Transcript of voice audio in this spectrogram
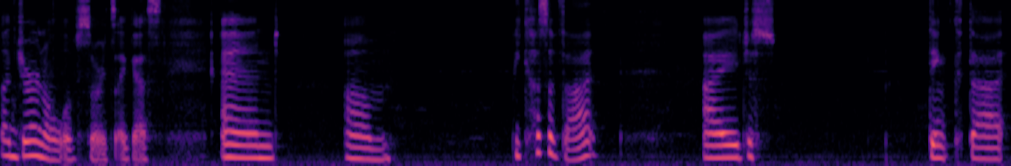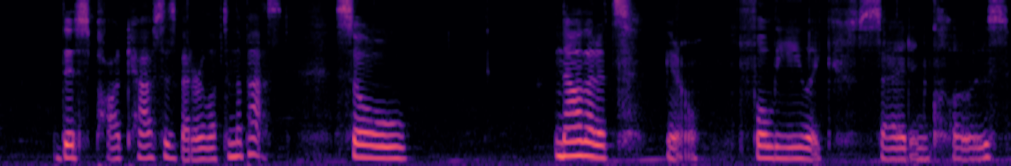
a journal of sorts, I guess. And um, because of that, I just think that this podcast is better left in the past. So now that it's, you know, fully like said and closed,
